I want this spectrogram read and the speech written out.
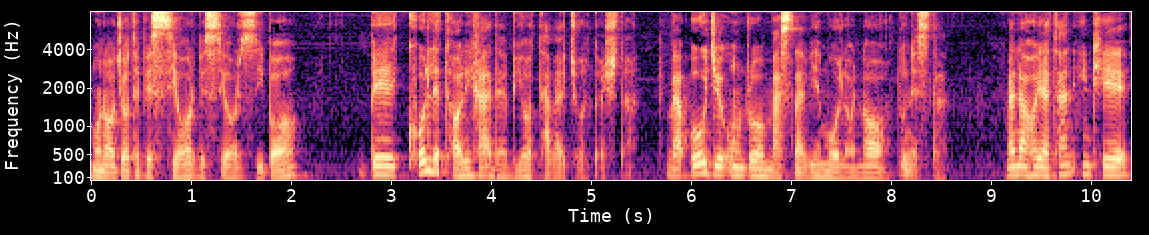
مناجات بسیار بسیار زیبا به کل تاریخ ادبیات توجه داشتن و اوج اون رو مصنوی مولانا دونستن. و نهایتا اینکه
